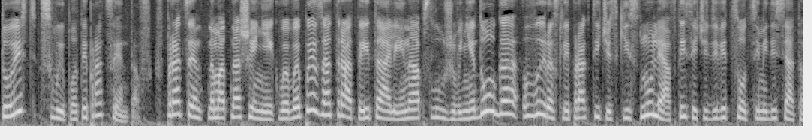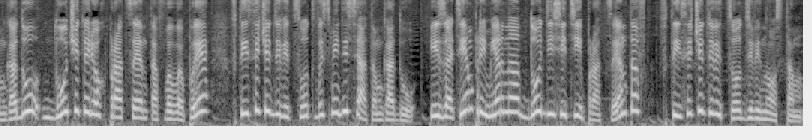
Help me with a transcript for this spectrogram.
то есть с выплатой процентов. В процентном отношении к ВВП затраты Италии на обслуживание долга выросли практически с нуля в 1970 году до 4% ВВП в 1980 году и затем примерно до 10% в 1990.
